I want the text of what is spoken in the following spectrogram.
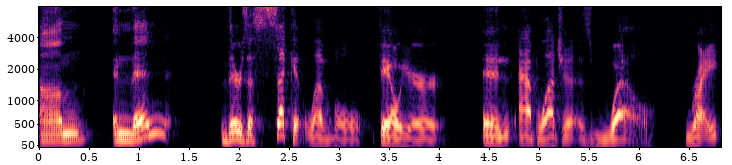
Um, and then there's a second level failure in Appalachia as well, right?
